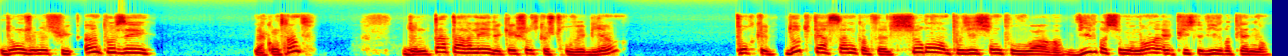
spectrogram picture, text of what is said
Donc je me suis imposé la contrainte de ne pas parler de quelque chose que je trouvais bien pour que d'autres personnes, quand elles seront en position de pouvoir vivre ce moment, elles puissent le vivre pleinement.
